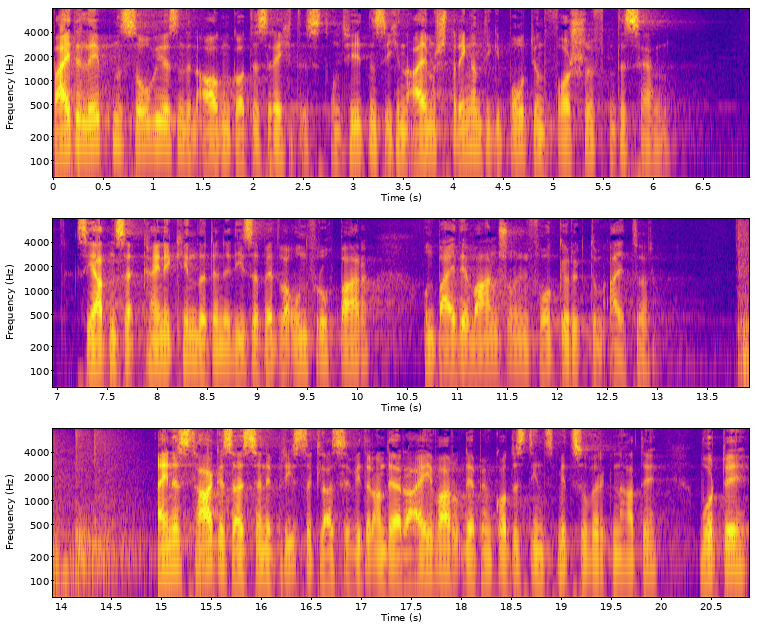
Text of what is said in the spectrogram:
Beide lebten so, wie es in den Augen Gottes recht ist und hielten sich in allem streng an die Gebote und Vorschriften des Herrn. Sie hatten keine Kinder, denn Elisabeth war unfruchtbar und beide waren schon in vorgerücktem Alter. Eines Tages, als seine Priesterklasse wieder an der Reihe war und er beim Gottesdienst mitzuwirken hatte, wurde,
